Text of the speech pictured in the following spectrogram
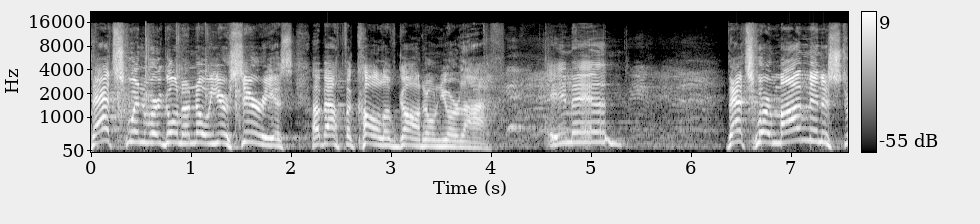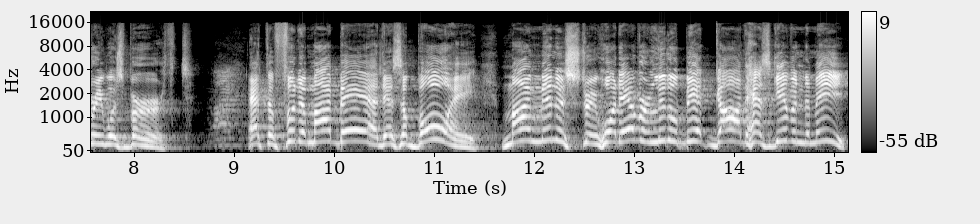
That's when we're going to know you're serious about the call of God on your life. Amen. That's where my ministry was birthed at the foot of my bed as a boy, my ministry, whatever little bit God has given to me,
